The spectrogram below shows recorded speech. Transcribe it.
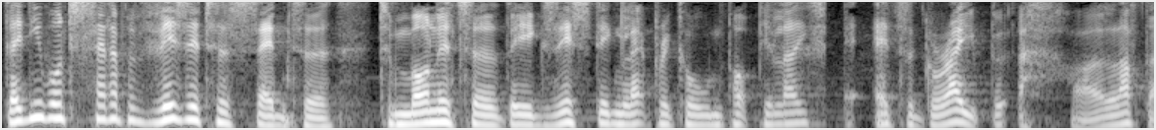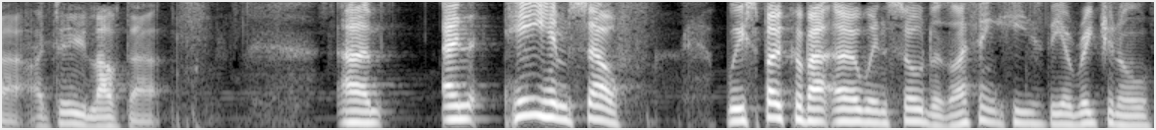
Then you want to set up a visitors centre to monitor the existing leprechaun population. It's a great. I love that. I do love that. um, and he himself, we spoke about Erwin Saunders. I think he's the original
